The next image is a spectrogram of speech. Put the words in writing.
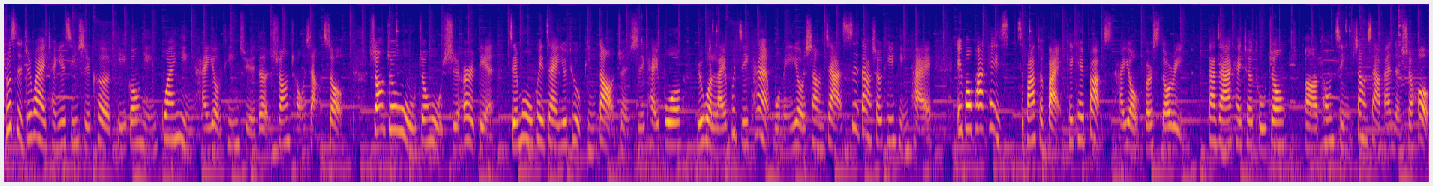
除此之外，产业新时刻提供您观影还有听觉的双重享受。双周五中午十二点，节目会在 YouTube 频道准时开播。如果来不及看，我们也有上架四大收听平台：Apple Podcasts、Spotify、KKBox，还有 First Story。大家开车途中、呃通勤上下班的时候，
